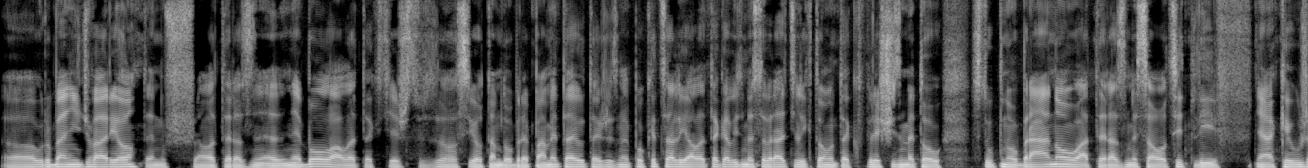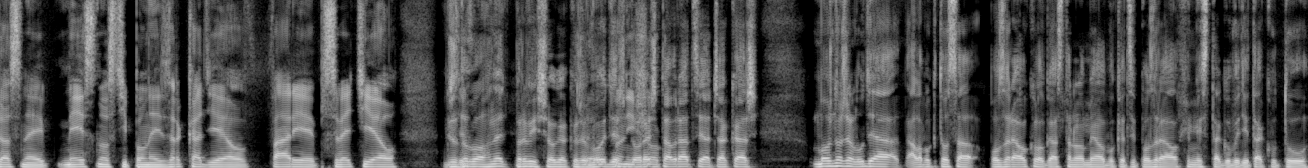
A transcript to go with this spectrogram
uh, Urbanič varil, ten už ale teraz ne, nebol, ale tak tiež si ho tam dobre pamätajú, takže sme pokecali, ale tak aby sme sa vrátili k tomu, tak prešli sme tou vstupnou bránou a teraz sme sa ocitli v nejakej úžasnej miestnosti plnej zrkadiel, farieb, svetiel. Že to bol hneď prvý šok, akože vojdeš do reštaurácie a čakáš. Možno, že ľudia, alebo kto sa pozerá okolo gastronómie, alebo keď si pozerá Alchymist, tak uvidí takú tú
